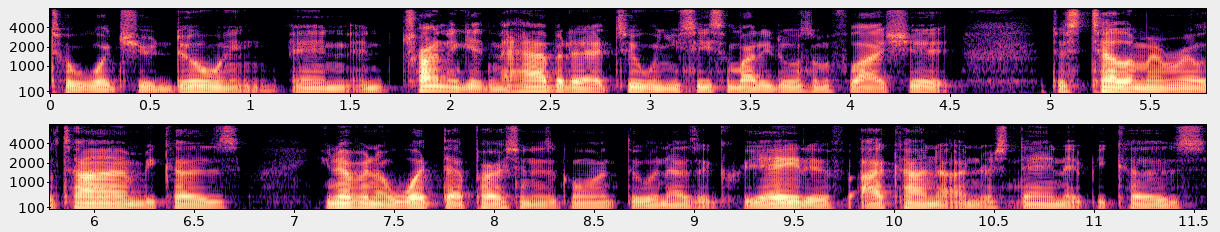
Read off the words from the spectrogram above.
to what you're doing, and and trying to get in the habit of that too. When you see somebody doing some fly shit, just tell them in real time because you never know what that person is going through. And as a creative, I kind of understand it because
